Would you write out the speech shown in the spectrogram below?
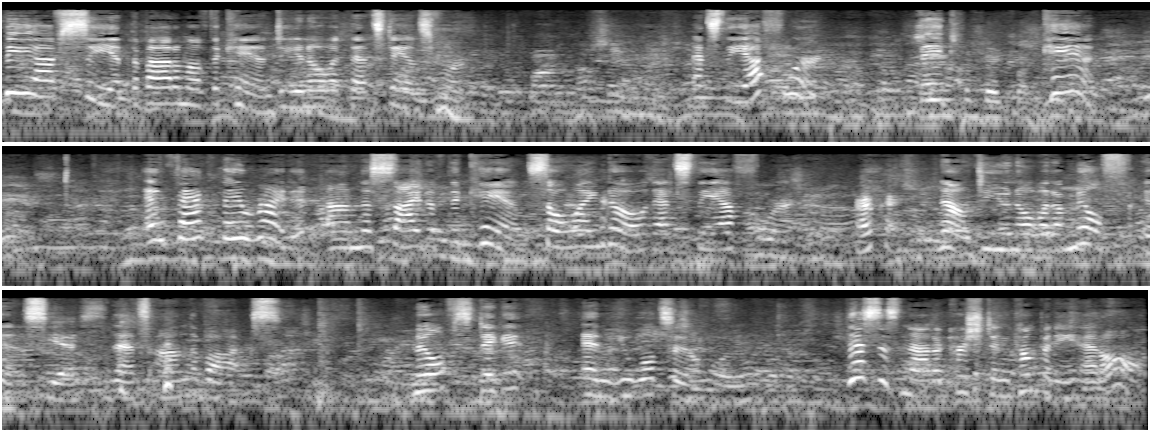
BFC at the bottom of the can. Do you know what that stands for? That's the F word. Big can. In fact, they write it on the side of the can, so I know that's the F word. Okay. Now, do you know what a MILF is? Yes. That's on the box. MILFs dig it, and you will too. This is not a Christian company at all.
